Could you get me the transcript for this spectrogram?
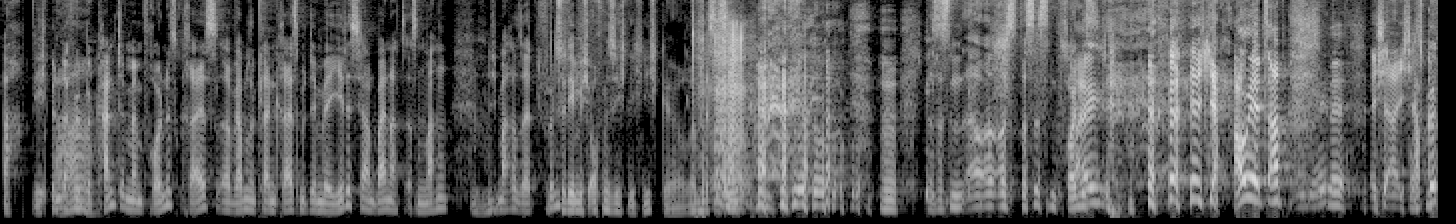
Ach, wie- ich bin dafür ah. bekannt in meinem Freundeskreis. Äh, Wir haben so einen kleinen Kreis, mit dem wir jedes Jahr ein Weihnachtsessen machen. Ich mache seit fünf zu dem ich offensichtlich nicht gehöre. das ist ein, das ist ein, äh, das ist ein Freundes. ich hau jetzt ab. Ich, äh, ich habe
